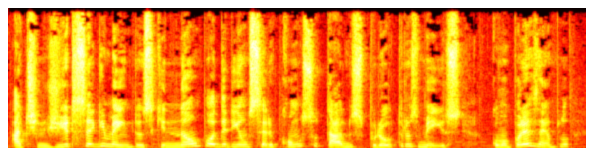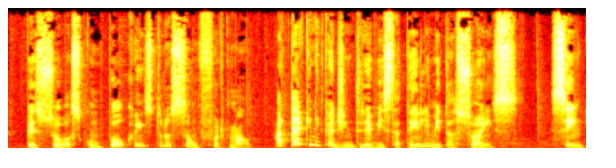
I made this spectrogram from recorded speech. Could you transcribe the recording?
atingir segmentos que não poderiam ser consultados por outros meios, como por exemplo, pessoas com pouca instrução formal. A técnica de entrevista tem limitações? Sim,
